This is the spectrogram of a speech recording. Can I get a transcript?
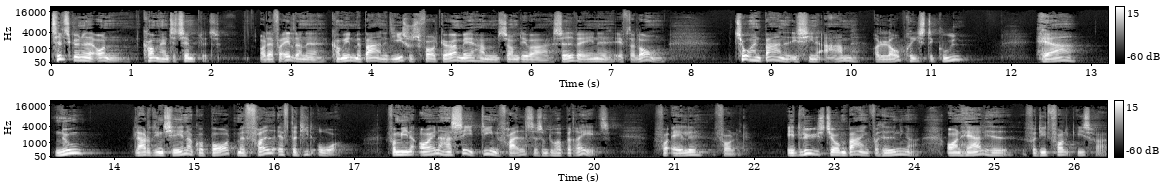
Tilskyndet af ånden kom han til templet, og da forældrene kom ind med barnet Jesus for at gøre med ham, som det var sædvane efter loven, tog han barnet i sine arme og lovpriste Gud. Herre, nu lader du din tjener gå bort med fred efter dit ord. For mine øjne har set din frelse, som du har beredt for alle folk. Et lys til åbenbaring for hedninger, og en herlighed for dit folk Israel.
